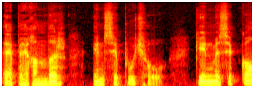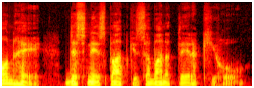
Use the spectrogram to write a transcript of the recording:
اے پیغمبر، ان سے پوچھو کہ ان میں سے کون ہے جس نے اس بات کی ضمانت لے رکھی ہو؟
